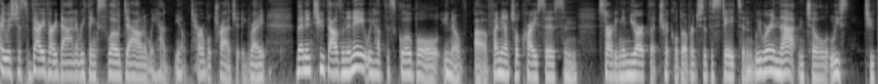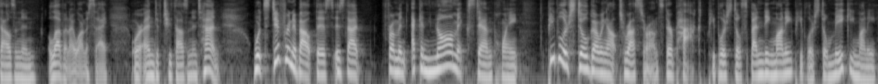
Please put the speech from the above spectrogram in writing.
It was just very very bad. Everything slowed down and we had you know terrible tragedy right? Then in 2008 we have this global you know uh, financial crisis and starting in europe that trickled over to the states. And we were in that until at least 2011 i want to say or end of 2010 what's different about this is that from an economic standpoint people are still going out to restaurants. They're packed. People are still spending money. People are still making money.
